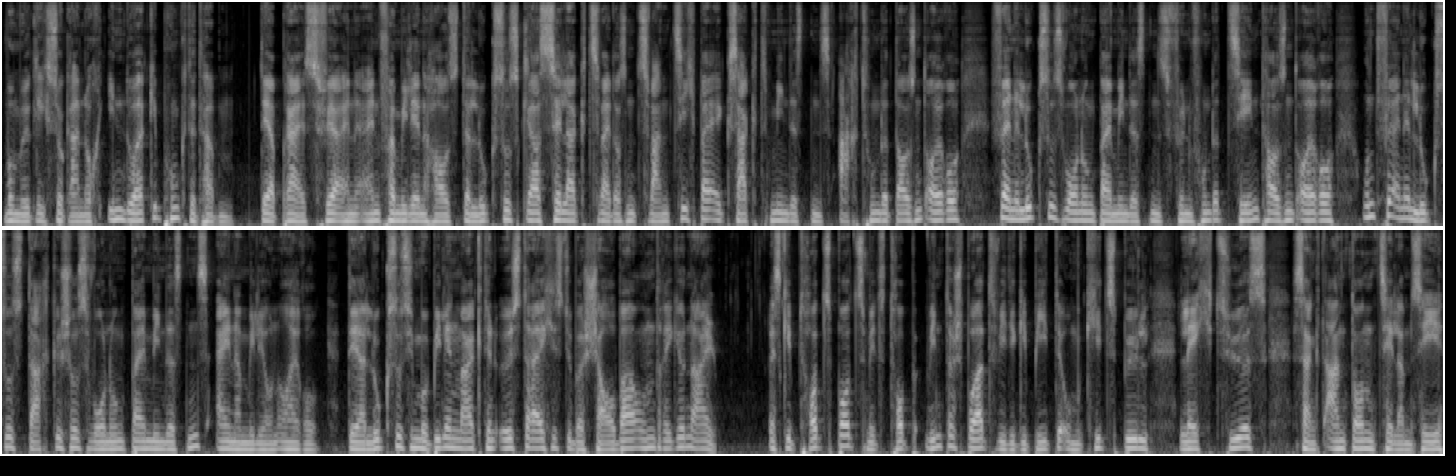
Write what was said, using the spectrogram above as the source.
womöglich sogar noch indoor gepunktet haben. Der Preis für ein Einfamilienhaus der Luxusklasse lag 2020 bei exakt mindestens 800.000 Euro, für eine Luxuswohnung bei mindestens 510.000 Euro und für eine Luxus-Dachgeschosswohnung bei mindestens einer Million Euro. Der Luxusimmobilienmarkt in Österreich ist überschaubar und regional. Es gibt Hotspots mit Top-Wintersport wie die Gebiete um Kitzbühel, Lech, Zürs, St. Anton, Zell am See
